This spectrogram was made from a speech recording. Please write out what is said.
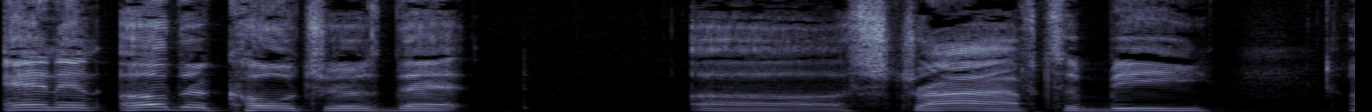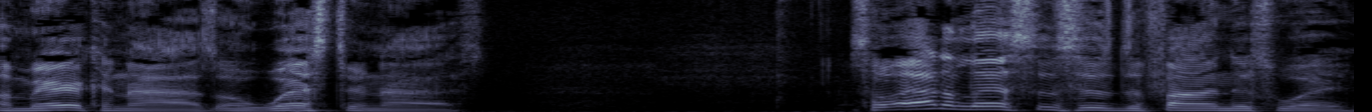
And in other cultures that uh, strive to be Americanized or westernized. So adolescence is defined this way.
